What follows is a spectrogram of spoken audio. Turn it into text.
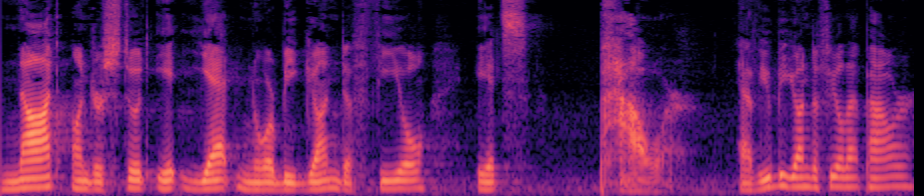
not understood it yet nor begun to feel its power. Have you begun to feel that power?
